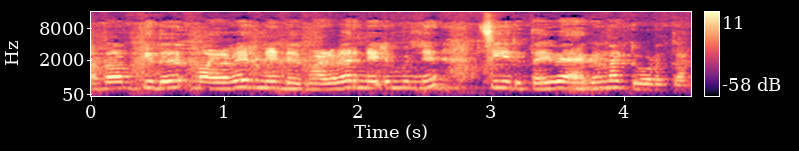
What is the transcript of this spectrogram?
അപ്പോൾ നമുക്കിത് മഴ വരുന്നുണ്ട്. മഴ വരുന്നതിന് മുന്നേ ചീരത്തായി വേഗം നട്ടു കൊടുക്കാം.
